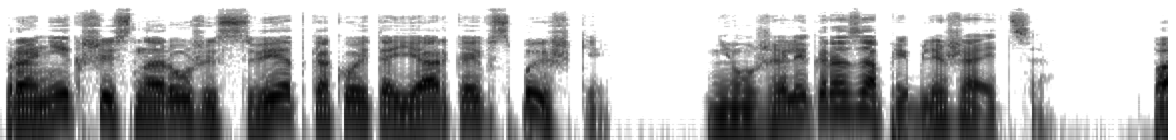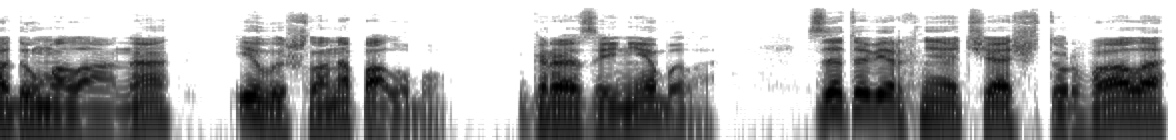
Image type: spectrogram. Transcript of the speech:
проникший снаружи свет какой-то яркой вспышки. «Неужели гроза приближается?» Подумала она и вышла на палубу. Грозы не было, зато верхняя часть штурвала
